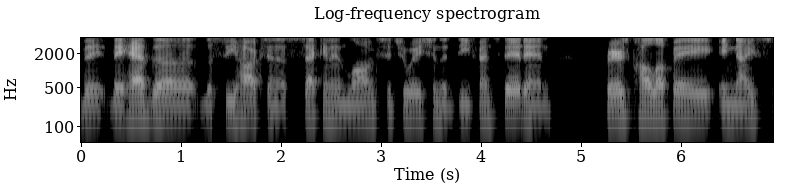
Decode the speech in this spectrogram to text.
they they had the the Seahawks in a second and long situation. The defense did, and Bears call up a a nice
